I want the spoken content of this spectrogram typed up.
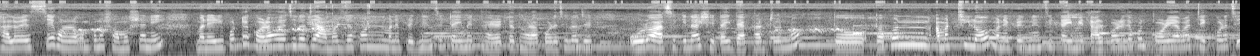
ভালো এসছে। কোনো রকম কোনো সমস্যা নেই। মানে রিপোর্টটা করা হয়েছিল যে আমার যখন মানে প্রেগনেন্সির টাইমে থাইরয়েডটা ধরা পড়েছিল যে ওরও আছে কিনা সেটাই দেখার জন্য। তো তখন আমার ছিল মানে প্রেগনেন্সির টাইমে তারপরে যখন পরে আবার চেক করেছি,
